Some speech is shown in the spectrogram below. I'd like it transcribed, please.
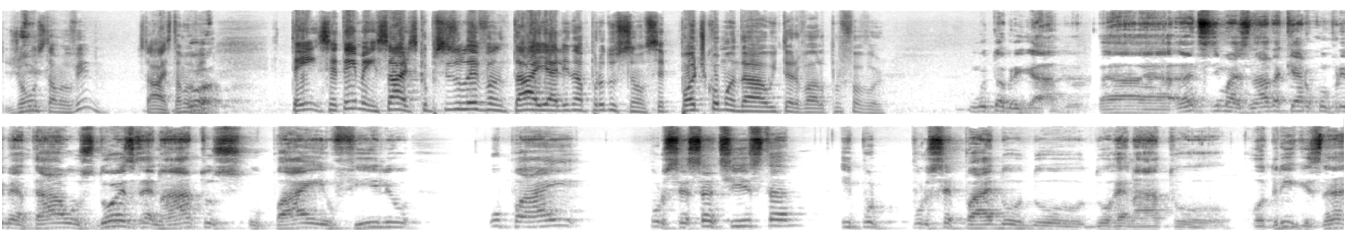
João, você tá me ouvindo? Tá, você tá me ouvindo. Tem, você tem mensagens que eu preciso levantar e ir ali na produção. Você pode comandar o intervalo, por favor. Muito obrigado. Uh, antes de mais nada, quero cumprimentar os dois Renatos, o pai e o filho. O pai, por ser Santista, e por, por ser pai do, do, do Renato Rodrigues, né?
